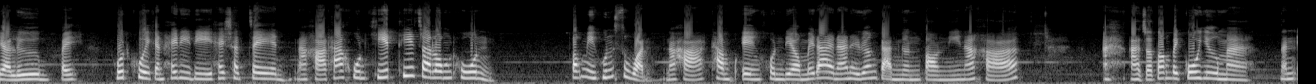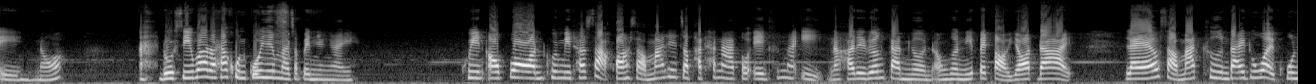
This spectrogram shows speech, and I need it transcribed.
อย่าลืมไป พูดคุยกันให้ดีๆ ให้ชัดเจนนะคะ ถ้าคุณคิดที่จะลงทุน ต้องมีหุ้นส่วนนะคะทำเองคนเดียวไม่ได้นะในเรื่องการเงินตอนนี้นะคะอะอาจจะต้องไปกู้ยืมมานั่นเองเนาะะดูซิว่าแล้วถ้าคุณกู้ยืมมาจะเป็นยังไง Queen of Wands คุณมีทักษะความสามารถที่จะพัฒนาตัวเองขึ้นมาอีกนะคะ ในเรื่องการเงินเอาเงินนี้ไปต่อยอดได้ แล้วสามารถคืนได้ด้วย คุณ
